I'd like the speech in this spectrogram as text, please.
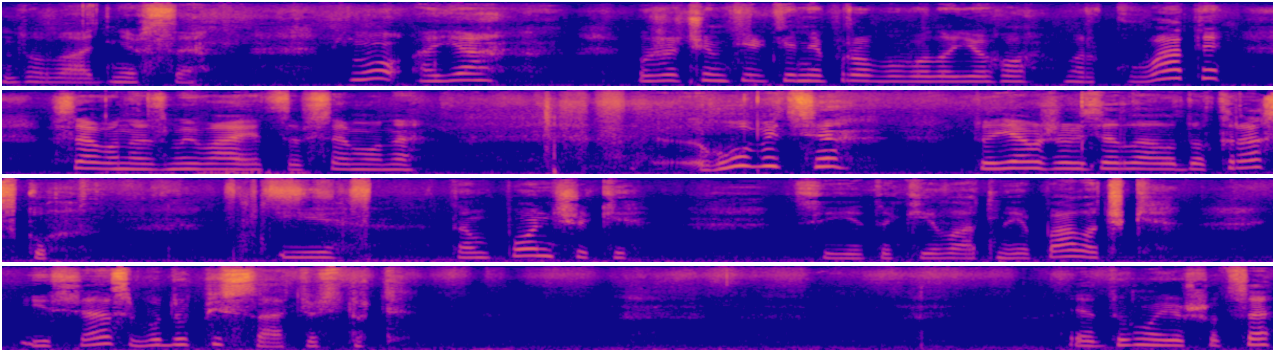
доладні все. Ну, а я вже чим тільки не пробувала його маркувати, все воно змивається, все воно е, губиться, то я вже взяла одокраску і тампончики, ці такі ватні палочки. І зараз буду писати ось тут. Я думаю, що це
